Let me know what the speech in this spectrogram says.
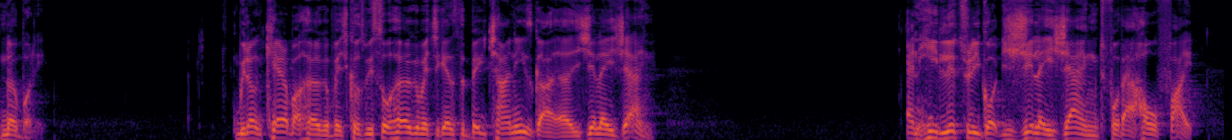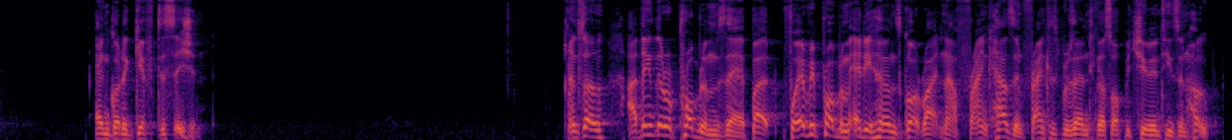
Nobody. We don't care about Hrgovic because we saw Hrgovic against the big Chinese guy, uh, Zhilei Zhang. And he literally got Zhilei Zhanged for that whole fight and got a gift decision. And so I think there are problems there. But for every problem Eddie Hearn's got right now, Frank hasn't. Frank is presenting us opportunities and hope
